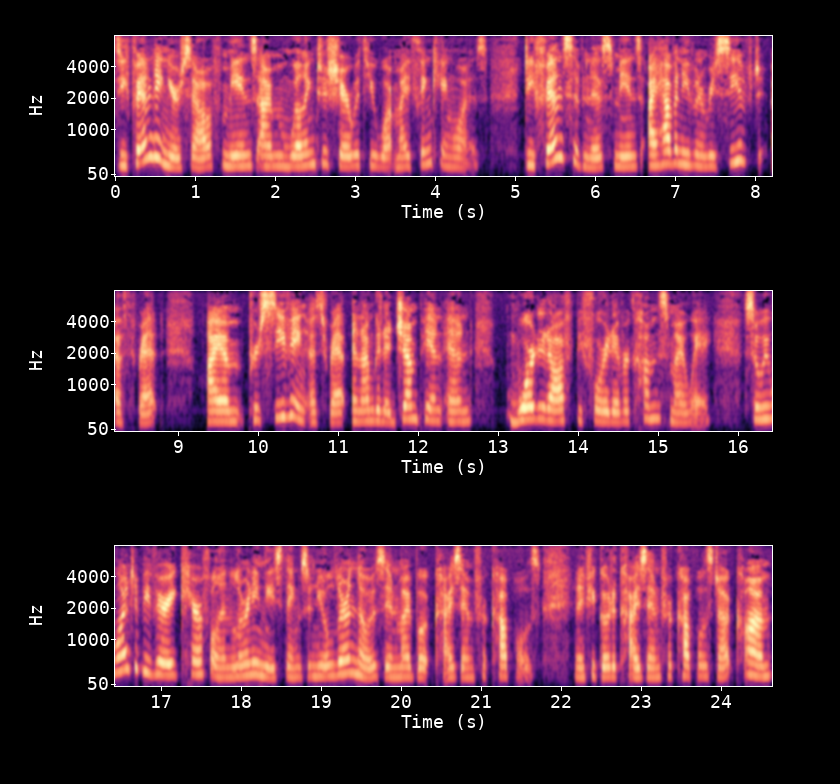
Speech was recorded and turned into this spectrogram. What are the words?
Defending yourself means I'm willing to share with you what my thinking was. Defensiveness means I haven't even received a threat. I am perceiving a threat and I'm going to jump in and ward it off before it ever comes my way. So we want to be very careful in learning these things, and you'll learn those in my book, Kaizen for Couples. And if you go to kaizenforcouples.com,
